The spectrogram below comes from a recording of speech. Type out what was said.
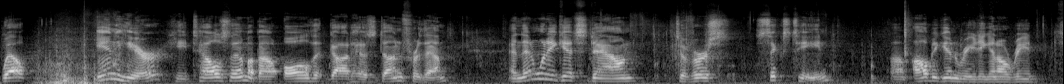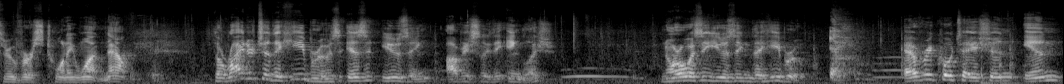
Well, in here, he tells them about all that God has done for them. And then when he gets down to verse 16, um, I'll begin reading and I'll read through verse 21. Now, the writer to the Hebrews isn't using, obviously, the English, nor was he using the Hebrew. Every quotation in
